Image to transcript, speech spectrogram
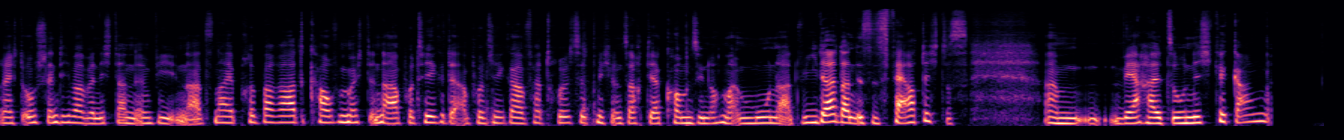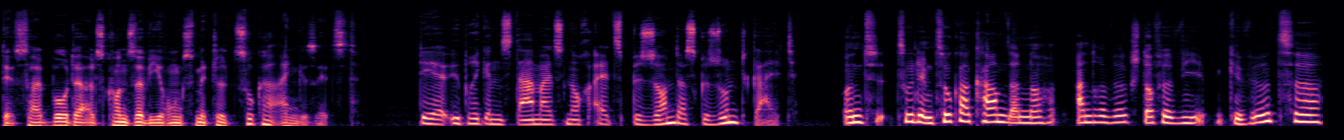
recht umständlich war, wenn ich dann irgendwie ein Arzneipräparat kaufen möchte in der Apotheke. Der Apotheker vertröstet mich und sagt, ja, kommen Sie noch mal im Monat wieder, dann ist es fertig. Das ähm, wäre halt so nicht gegangen. Deshalb wurde als Konservierungsmittel Zucker eingesetzt der übrigens damals noch als besonders gesund galt. Und zu dem Zucker kamen dann noch andere Wirkstoffe wie Gewürze,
